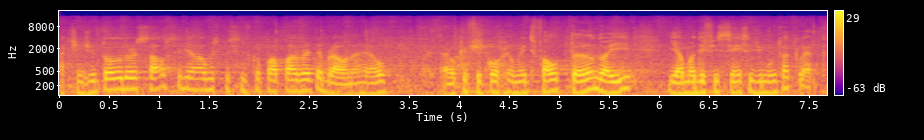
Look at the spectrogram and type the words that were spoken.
atingir todo o dorsal seria algo específico para a par vertebral, né? É o, é o que ficou realmente faltando aí e é uma deficiência de muito atleta.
